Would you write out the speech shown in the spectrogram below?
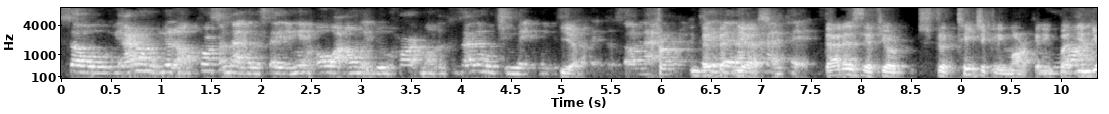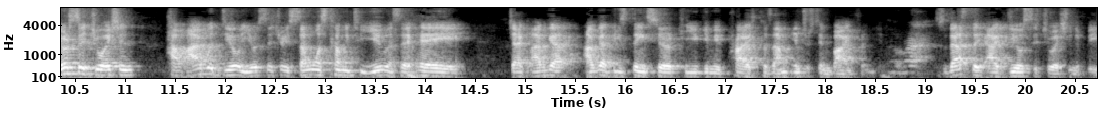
So I don't, you know, of course, I'm not going to say to him, "Oh, I only do heart monitor," because I know what you meant when you said Yeah. that. So I'm not From, that, that yes. context. That is if you're strategically marketing. But in your situation, how I would deal in your situation, someone's coming to you and say, "Hey, Jack, I've got I've got these things here. Can you give me price? Because I'm interested in buying from you." Right. So that's the ideal situation to be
